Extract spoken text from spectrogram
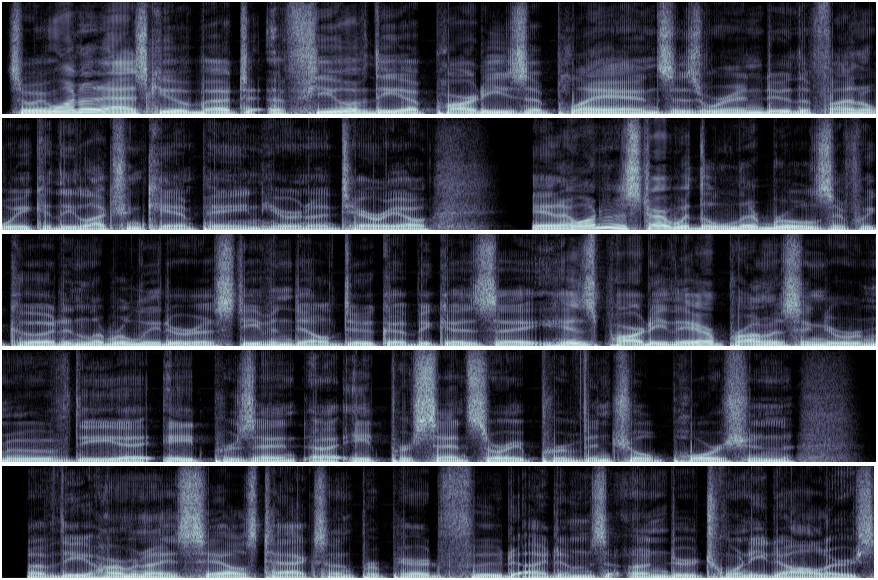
So we wanted to ask you about a few of the uh, parties' uh, plans as we're into the final week of the election campaign here in Ontario. And I wanted to start with the Liberals, if we could, and Liberal leader uh, Steven Del Duca, because uh, his party they are promising to remove the uh, eight percent, uh, eight percent, sorry, provincial portion of the harmonized sales tax on prepared food items under twenty dollars.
